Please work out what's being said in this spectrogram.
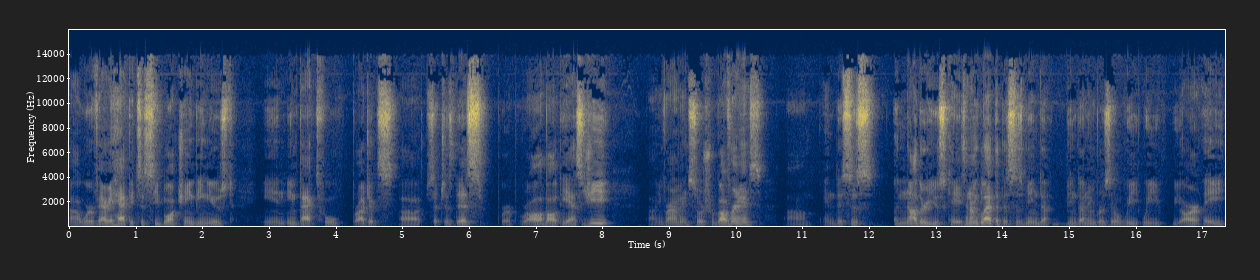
uh, we're very happy to see blockchain being used in impactful projects uh, such as this. We're, we're all about ESG, uh, environment, social governance, um, and this is another use case. And I'm glad that this has been done, been done in Brazil. We we we are a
